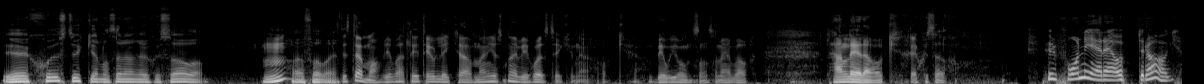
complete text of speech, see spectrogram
Vi är sju stycken och sen en regissör? Mm. har jag för mig. Det stämmer, vi har varit lite olika men just nu är vi sju stycken ja. och eh, Bo Jonsson som är vår handledare och regissör. Hur får ni era uppdrag?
